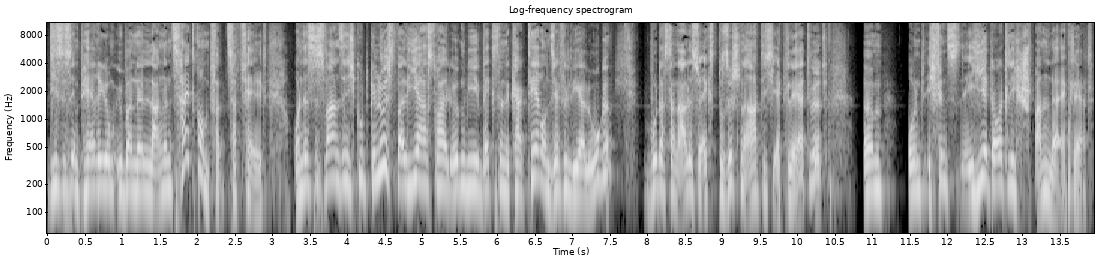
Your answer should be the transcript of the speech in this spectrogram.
dieses Imperium über einen langen Zeitraum zerfällt. Und das ist wahnsinnig gut gelöst, weil hier hast du halt irgendwie wechselnde Charaktere und sehr viele Dialoge, wo das dann alles so expositionartig erklärt wird. Ähm, Und ich finde es hier deutlich spannender erklärt,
